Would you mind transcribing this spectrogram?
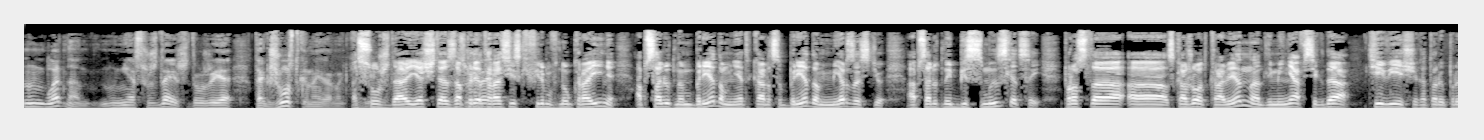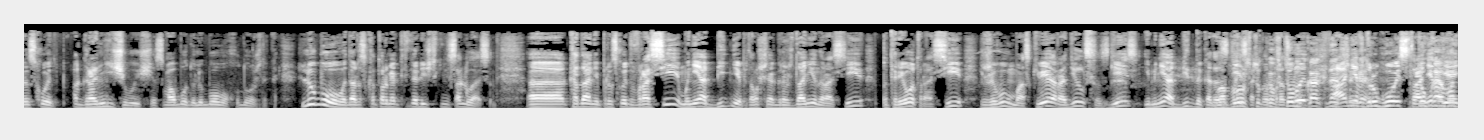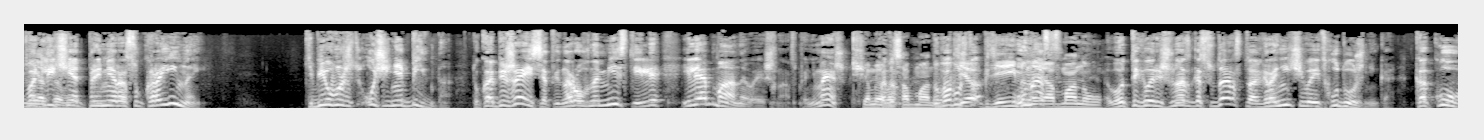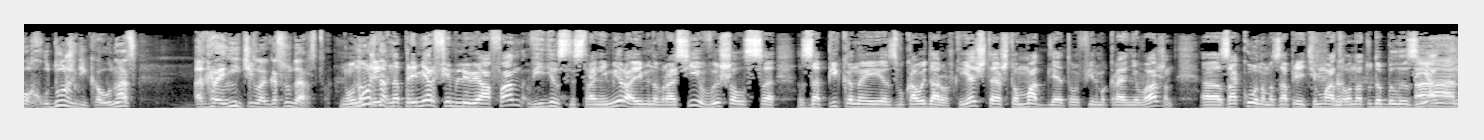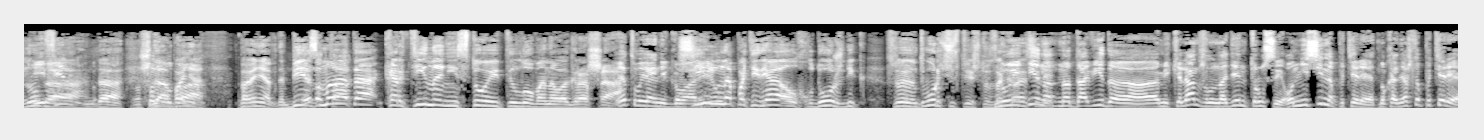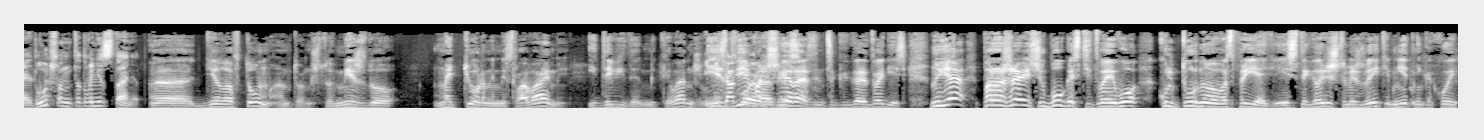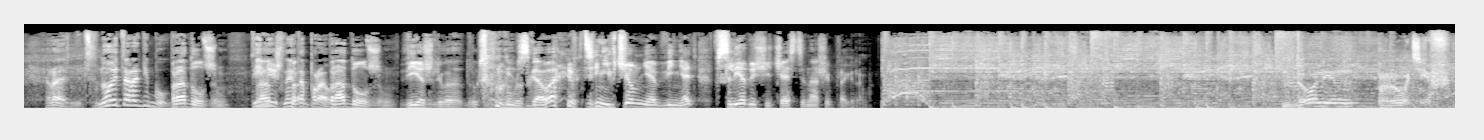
Ну, ладно, ну, не осуждаешь, это уже я так жестко, наверное. Осуждаю. Я считаю запрет Осуждаю. российских фильмов на Украине абсолютным бредом. Мне это кажется бредом, мерзостью, абсолютной бессмыслицей. Просто э, скажу откровенно, для меня всегда те вещи, которые происходят, ограничивающие свободу любого художника, любого, даже с которым я категорически не согласен, э, когда они происходят в России, мне обиднее, потому что я гражданин России, патриот России, живу в Москве, родился здесь, и мне обидно, когда Вопрос здесь только в том, как а наши... не в другой стране, Только где вот в отличие от примера с Украиной, тебе может очень обидно. Только обижаешься ты на ровном месте или, или обманываешь нас, понимаешь? Чем я вас обманываю? потому Где- что где у именно нас- я обманул? Вот ты говоришь, у нас государство ограничивает художника. Какого художника у нас ограничило государство. Ну, Можно... напри- например, фильм «Левиафан» в единственной стране мира, а именно в России, вышел с запиканной звуковой дорожкой. Я считаю, что мат для этого фильма крайне важен. Э, Законом о запрете мата он оттуда был изъят. А, ну И да, фильм- да, Ну, да, ну да? понятно, понятно. Без Это мата картина не стоит и ломаного гроша. Этого я не говорил. Сильно потерял художник в своем творчестве, что Ну закрасили... иди на, на Давида Микеланджело, надень трусы. Он не сильно потеряет, ну, конечно, потеряет. Лучше он от этого не станет. Э, Дело в том, Антон, что между матерными словами и Давидом Микеланджело есть две большие разницы. разницы, как говорят в Одессе. Но я поражаюсь убогости твоего культурного восприятия, если ты говоришь, что между этим нет никакой разницы. Но это ради бога. Продолжим. Ты имеешь на это право. Продолжим. Вежливо друг с другом разговаривать и ни в чем не обвинять в следующей части нашей программы. Долин против.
